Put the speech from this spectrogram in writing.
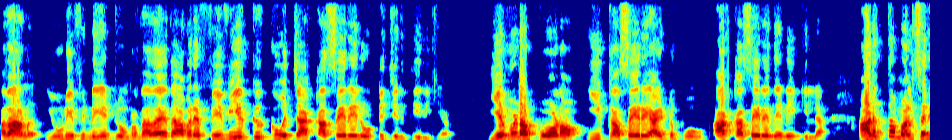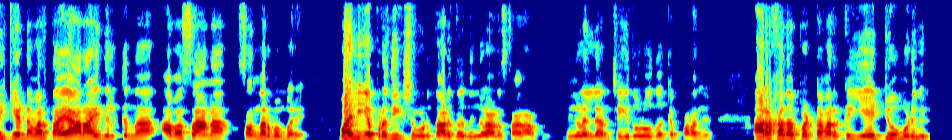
അതാണ് യു ഡി എഫിന്റെ ഏറ്റവും പ്രധാന. അതായത് അവരെ ഫെവിക്വിക്ക് വെച്ച് ആ കസേരയിൽ ഒട്ടിച്ചിരുത്തിയിരിക്കുകയാണ്. എവിടെ പോണോ ഈ കസേരയായിട്ട് പോകും. ആ കസേര എണീക്കില്ല. അടുത്ത മത്സരിക്കേണ്ടവർ തയ്യാറായി നിൽക്കുന്ന അവസാന സന്ദർഭം വരെ വലിയ പ്രതീക്ഷ കൊടുത്ത് അടുത്ത നിങ്ങളാണ് സ്ഥാനാർത്ഥി. നിങ്ങളെല്ലാം ചെയ്തോളൂ എന്നൊക്കെ പറഞ്ഞ് അർഹതപ്പെട്ടവർക്ക് ഏറ്റവും ഒടുവിൽ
